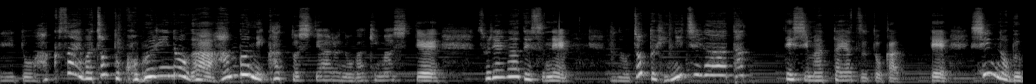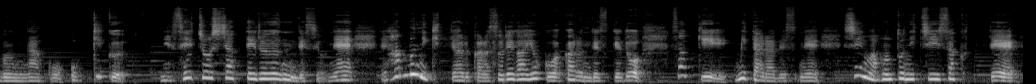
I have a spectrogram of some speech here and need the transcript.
えっ、ー、と、白菜はちょっと小ぶりのが半分にカットしてあるのが来まして、それがですね、あの、ちょっと日にちが経ってしまったやつとかって、芯の部分がこう、大きくね、成長しちゃってるんですよね。で半分に切ってあるからそれがよくわかるんですけど、さっき見たらですね、芯は本当に小さくって、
